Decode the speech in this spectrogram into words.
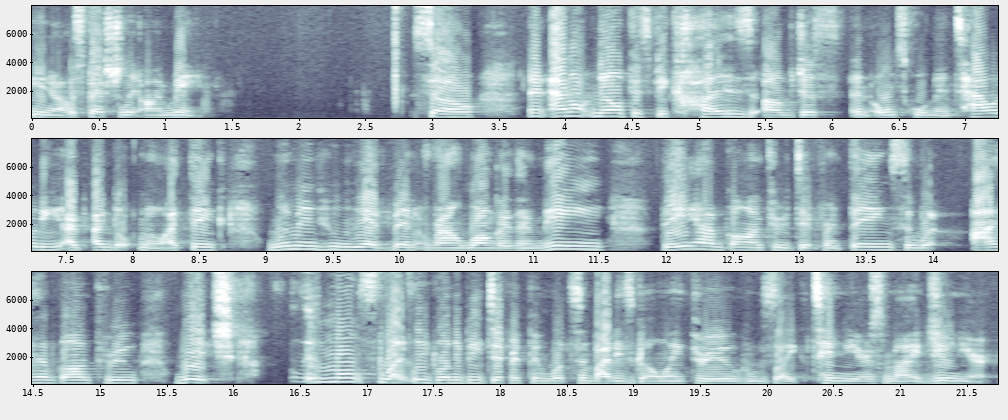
you know, especially on me. So, and I don't know if it's because of just an old school mentality. I, I, don't know. I think women who have been around longer than me, they have gone through different things than what I have gone through, which is most likely going to be different than what somebody's going through who's like 10 years my junior.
